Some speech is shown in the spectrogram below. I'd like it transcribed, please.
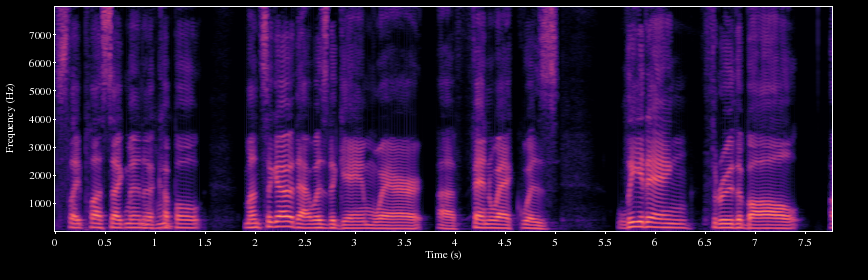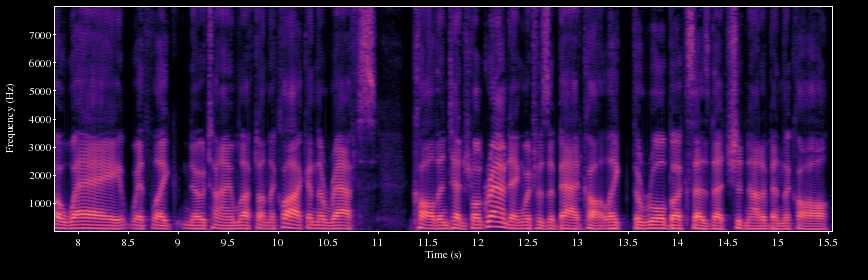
Slate Plus segment mm-hmm. a couple months ago? That was the game where uh, Fenwick was leading, threw the ball away with like no time left on the clock, and the refs called intentional grounding, which was a bad call. Like the rule book says that should not have been the call.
